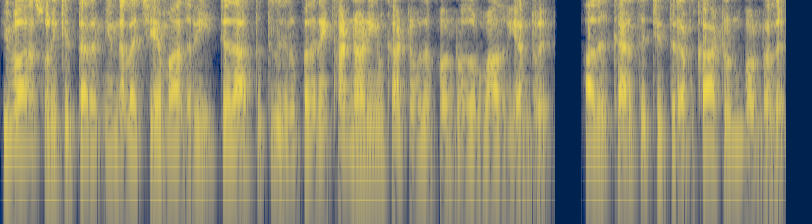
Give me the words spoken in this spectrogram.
இவ்வாறு சுருக்கித் தரும் இந்த லட்சிய மாதிரி யதார்த்தத்தில் இருப்பதனை கண்ணாடியில் காட்டுவது போன்றது ஒரு மாதிரி அன்று. அது கருத்து சித்திரம் கார்ட்டூன் போன்றது.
